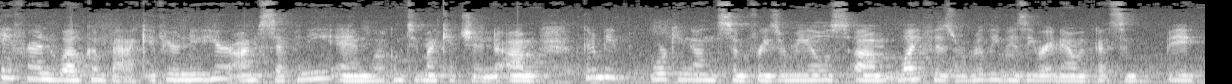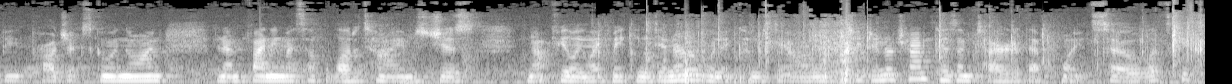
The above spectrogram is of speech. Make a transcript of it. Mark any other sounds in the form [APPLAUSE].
Hey friend, welcome back. If you're new here, I'm Stephanie and welcome to my kitchen. Um, I'm gonna be working on some freezer meals. Um, life is really busy right now. We've got some big, big projects going on and I'm finding myself a lot of times just not feeling like making dinner when it comes down to dinner time because I'm tired at that point. So let's get,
